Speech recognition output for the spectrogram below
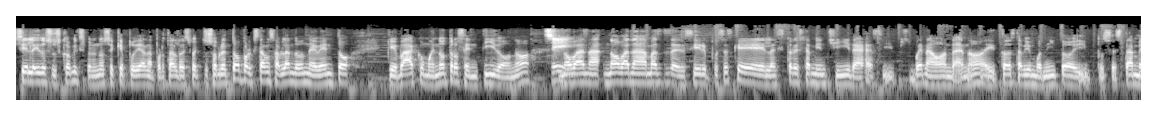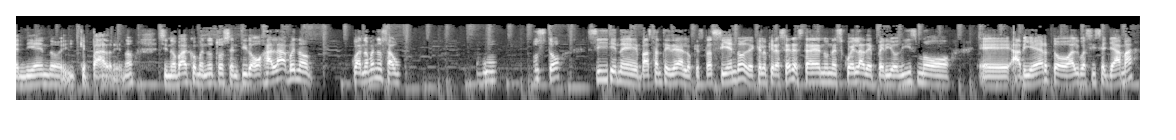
sí he leído sus cómics, pero no sé qué pudieran aportar al respecto. Sobre todo porque estamos hablando de un evento que va como en otro sentido, ¿no? Sí. No van a, no va nada más de decir, pues es que las historias están bien chidas y pues, buena onda, ¿no? Y todo está bien bonito y pues se están vendiendo y qué padre, ¿no? Sino va como en otro sentido. Ojalá, bueno, cuando menos Augusto sí tiene bastante idea de lo que está haciendo, de qué lo quiere hacer. Está en una escuela de periodismo eh, abierto o algo así se llama,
